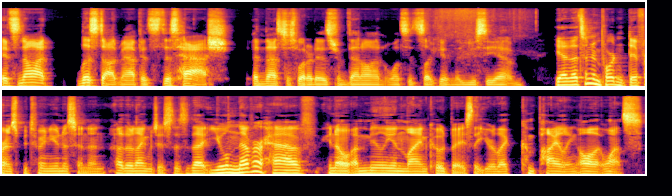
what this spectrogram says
it's not list.map it's this hash and that's just what it is from then on once it's like in the ucm yeah, that's an important difference between Unison and other languages is that you'll never have, you know, a million line code base that you're like compiling all at once.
